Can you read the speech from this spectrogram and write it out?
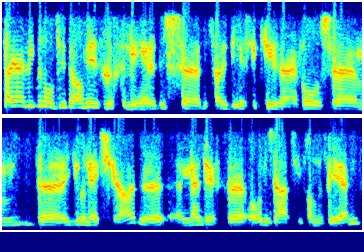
Nou ja, Libanon zitten al meer vluchtelingen. Dit, is, uh, dit zou niet de eerste keer zijn. Volgens um, de UNHCR, de mensenrechtenorganisatie van de VN...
